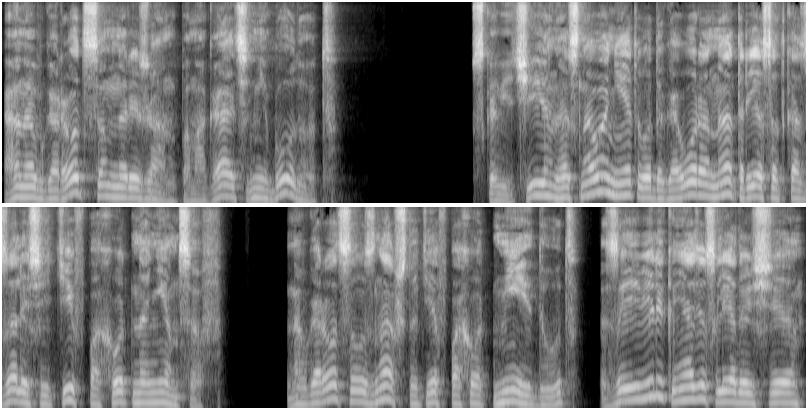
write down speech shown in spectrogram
а новгородцам на рижан помогать не будут». Псковичи на основании этого договора наотрез отказались идти в поход на немцев. Новгородцы, узнав, что те в поход не идут, заявили князю следующее.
